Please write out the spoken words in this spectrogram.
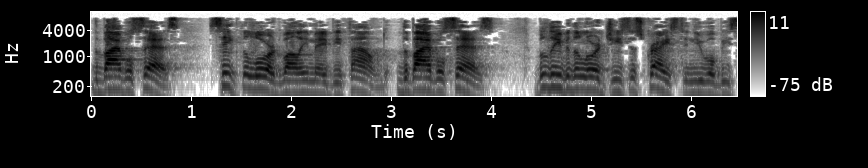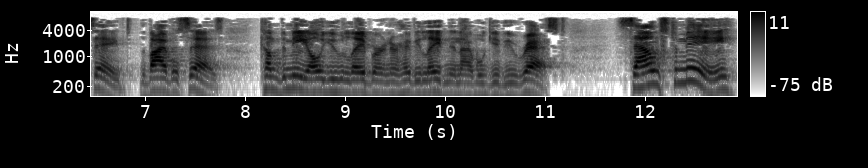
The Bible says, seek the Lord while he may be found. The Bible says, believe in the Lord Jesus Christ and you will be saved. The Bible says, Come to me, all you who labor and are heavy laden, and I will give you rest. Sounds to me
